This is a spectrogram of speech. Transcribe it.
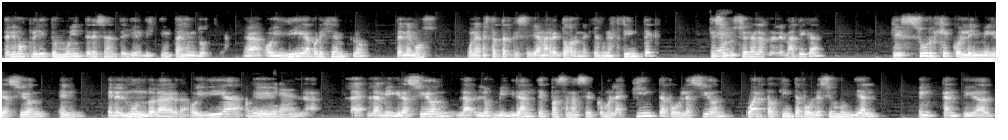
tenemos proyectos muy interesantes y en distintas industrias. Hoy día, por ejemplo, tenemos una startup que se llama Retorne, que es una fintech que soluciona la problemática que surge con la inmigración en, en el mundo, la verdad. Hoy día eh, la, migración, los migrantes pasan a ser como la quinta población, cuarta o quinta población mundial en cantidad,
